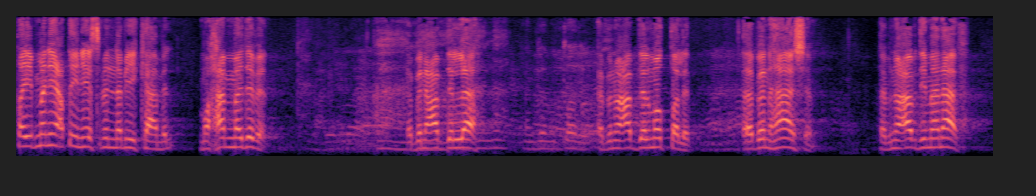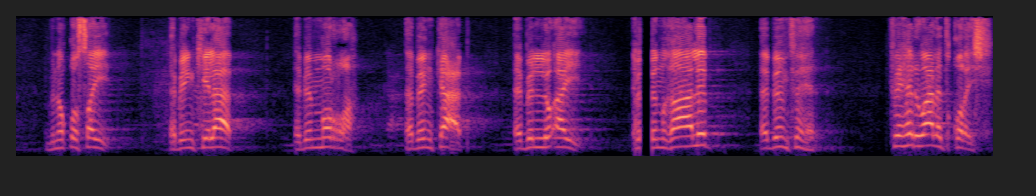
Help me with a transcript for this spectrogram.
طيب من يعطيني اسم النبي كامل؟ محمد ابن. ابن عبد الله. ابن عبد المطلب. ابن هاشم. ابن عبد مناف. ابن قصي. ابن كلاب. ابن مرة. ابن كعب. ابن لؤي. ابن غالب. ابن فهر. فهر والد قريش.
